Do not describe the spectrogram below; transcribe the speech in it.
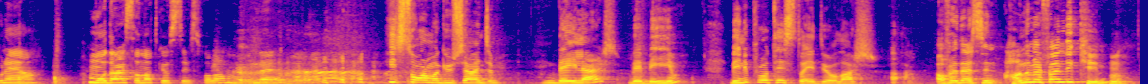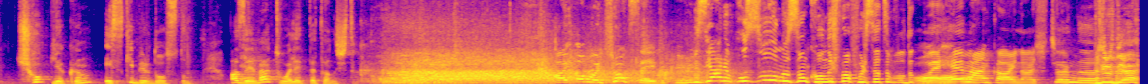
Bu ne ya? Modern sanat gösterisi falan mı? Bu ne? Hiç sorma Gülşen'cim. Beyler ve beyim beni protesto ediyorlar. Affedersin hanımefendi kim? Çok yakın eski bir dostum. Az evvel tuvalette tanıştık. Ay ama çok sevdik birbirimizi. Yani uzun uzun konuşma fırsatı bulduk ve hemen kaynaştık. Canım. Bir de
